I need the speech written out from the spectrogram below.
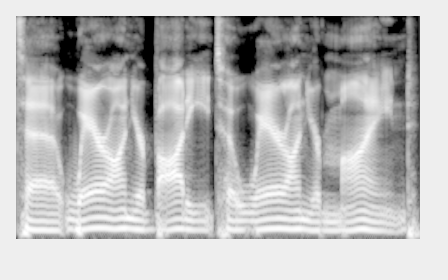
to wear on your body, to wear on your mind,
